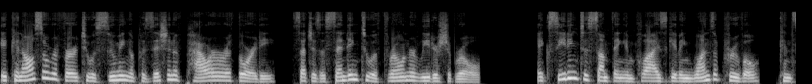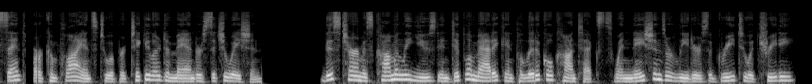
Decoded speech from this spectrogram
It can also refer to assuming a position of power or authority, such as ascending to a throne or leadership role. Acceding to something implies giving one's approval, consent, or compliance to a particular demand or situation. This term is commonly used in diplomatic and political contexts when nations or leaders agree to a treaty,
